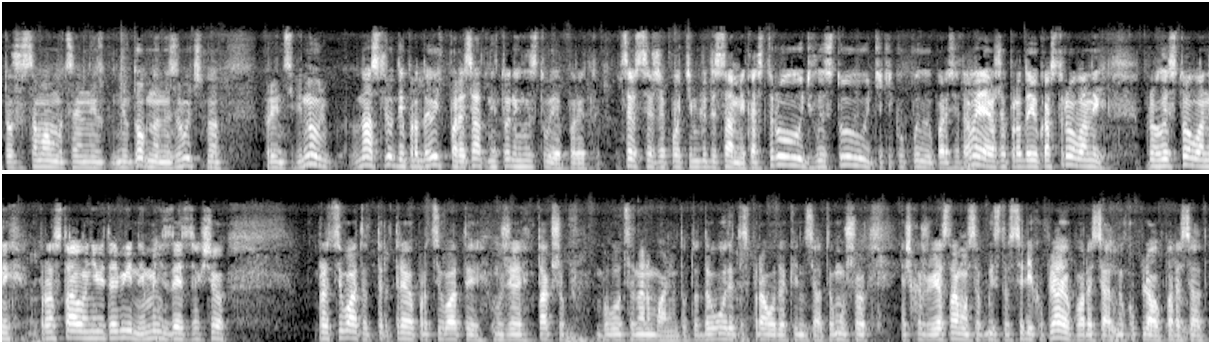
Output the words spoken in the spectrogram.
тому що самому це не- невдобно, незручно. В принципі, ну, у нас люди продають поросят, ніхто не глистує. Це все вже потім люди самі каструють, глистують, які купили поросят. Але я вже продаю кастрованих, проглистованих, проставлені вітаміни. Мені здається, якщо працювати, треба працювати вже так, щоб було це нормально. Тобто доводити справу до кінця. Тому що я ж кажу, я сам особисто в селі купляю поросят, ну купляв поросят.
